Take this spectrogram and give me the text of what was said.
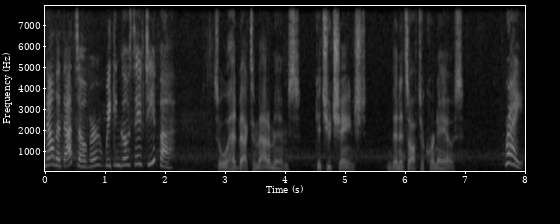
Now that that's over, we can go save Tifa. So we'll head back to Madame M's, get you changed, and then it's off to Corneo's. Right.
